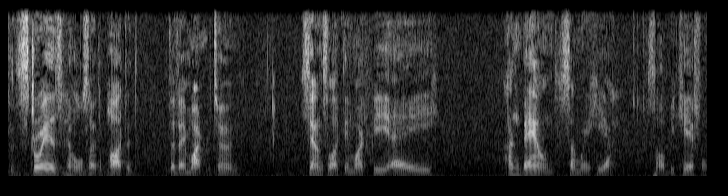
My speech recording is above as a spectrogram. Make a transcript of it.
The destroyers have also departed, though they might return. Sounds like there might be a unbound somewhere here, so I'll be careful.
